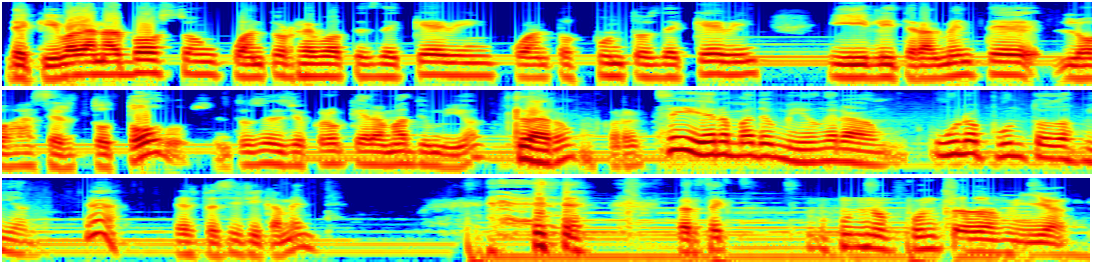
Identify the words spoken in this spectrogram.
de que iba a ganar Boston, cuántos rebotes de Kevin, cuántos puntos de Kevin, y literalmente los acertó todos. Entonces yo creo que era más de un millón. Claro. Correcto. Sí, era más de un millón, era 1.2 millones. Ah, específicamente. Perfecto. 1.2 millones.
